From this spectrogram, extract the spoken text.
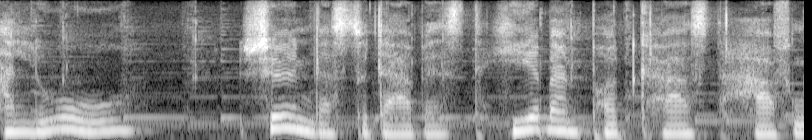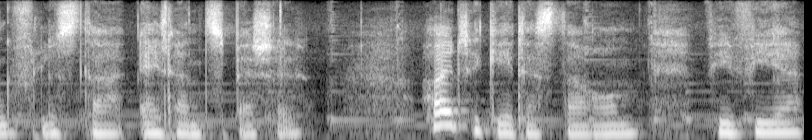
Hallo, schön, dass du da bist, hier beim Podcast Hafengeflüster Elternspecial. Heute geht es darum, wie wir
